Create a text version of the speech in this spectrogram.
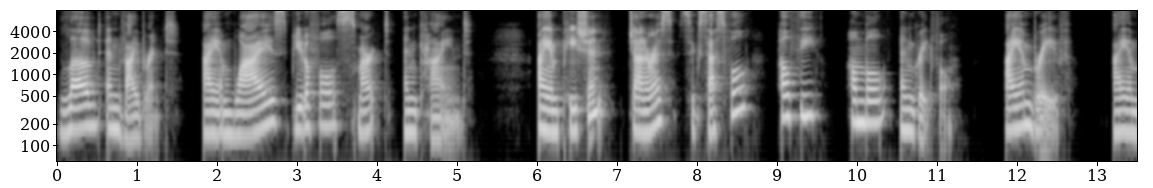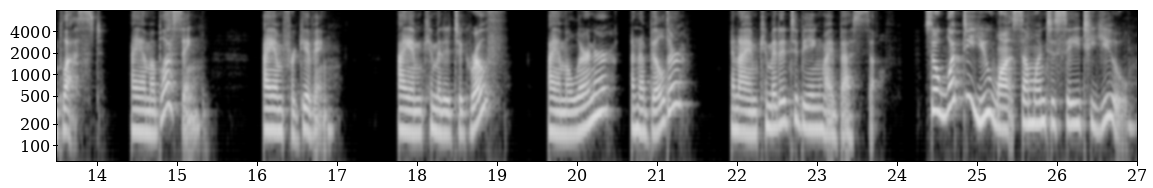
loved, and vibrant. I am wise, beautiful, smart, and kind. I am patient, generous, successful, healthy, humble, and grateful. I am brave. I am blessed. I am a blessing. I am forgiving. I am committed to growth. I am a learner and a builder, and I am committed to being my best self. So, what do you want someone to say to you?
